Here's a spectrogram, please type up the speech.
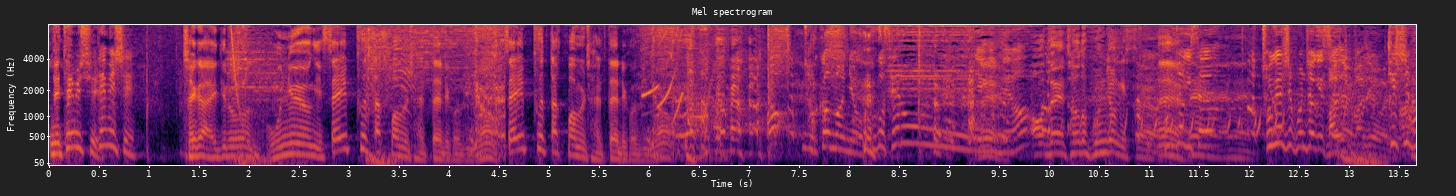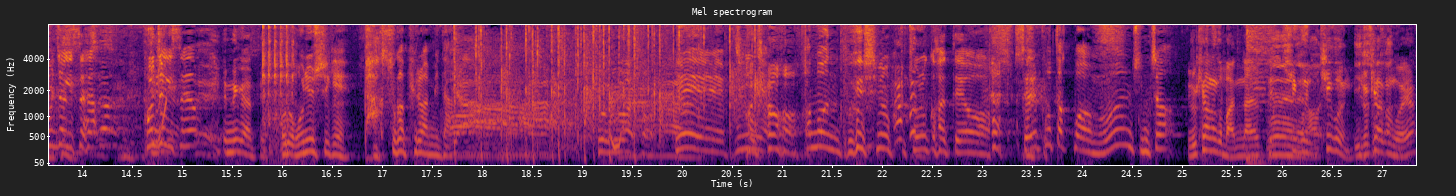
네, 태미 씨. 태민 씨. 제가 알기론 온유 형이 셀프 딱밤을 잘 때리거든요. 셀프 딱밤을 잘 때리거든요. 잠깐만요. 그거 새로운 얘기인데요? 어, 네, 저도 본 적 있어요. 본 적 있어요? 종현 씨 본 적 있어요? 맞아요, 맞아요, 맞아요. 키씨 본 적 있어요? 본 적 있어요? 있는 것 같아요. 우리 온유 씨에게 박수가 필요합니다. 예, 예, 예. 본인이 한번 보여주시면 좋을 것 같아요. 셀프 딱밤은 진짜 이렇게 하는 거 맞나요? 네, 티군, 어, 티군. 이렇게 하는 거예요?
